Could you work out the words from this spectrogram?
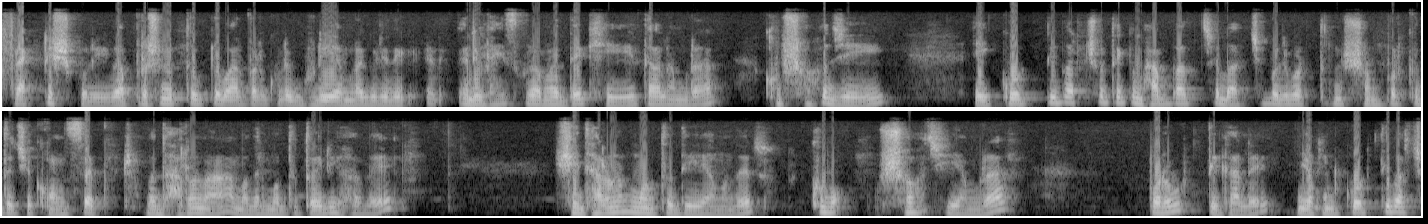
প্র্যাকটিস করি বা প্রশ্নের উত্তরগুলো বারবার করে ঘুরিয়ে আমরা যদি রিভাইজ করে আমরা দেখি, তাহলে আমরা খুব সহজেই এই কর্তৃবাচ্য থেকে ভাববাচ্য বাচ্য পরিবর্তন সম্পর্কিত যে কনসেপ্ট বা ধারণা আমাদের মধ্যে তৈরি হবে সেই ধারণার মধ্য দিয়ে আমাদের খুব সহজেই আমরা পরবর্তীকালে যখন কর্তৃবাচ্য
